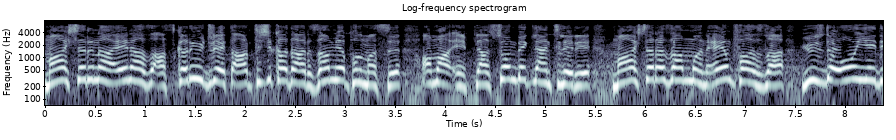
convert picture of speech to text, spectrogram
maaşlarına en az asgari ücret artışı kadar zam yapılması ama enflasyon beklentileri maaşlara zammın en fazla %17,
